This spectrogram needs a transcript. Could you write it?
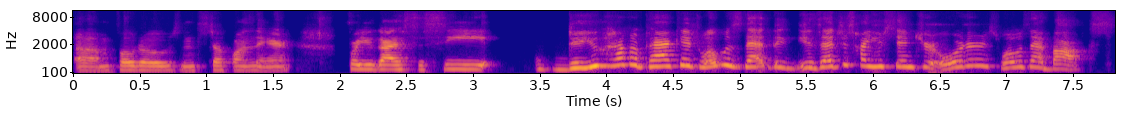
um, photos and stuff on there for you guys to see do you have a package? What was that? Is that just how you sent your orders? What was that box?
